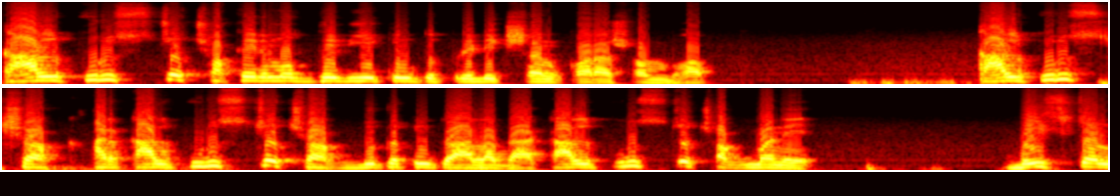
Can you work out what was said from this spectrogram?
কালপুরুষ ছকের মধ্যে দিয়ে কিন্তু প্রেডিকশন করা সম্ভব। কালপুরুষ ছক আর কালপুরুষ ছক দুটো কিন্তু আলাদা। কালপুরুষ ছক মানে বেসড অন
